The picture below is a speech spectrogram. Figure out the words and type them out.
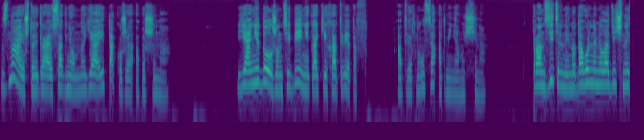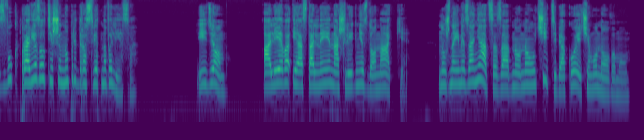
Знаю, что играю с огнем, но я и так уже обожжена. «Я не должен тебе никаких ответов», — отвернулся от меня мужчина. Пронзительный, но довольно мелодичный звук прорезал тишину предрассветного леса. «Идем. Алева и остальные нашли гнездо Накки. Нужно ими заняться, заодно научить тебя кое-чему новому».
